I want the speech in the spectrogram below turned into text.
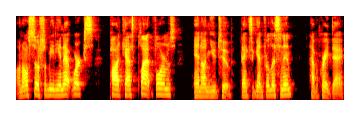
on all social media networks, podcast platforms, and on YouTube. Thanks again for listening. Have a great day.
